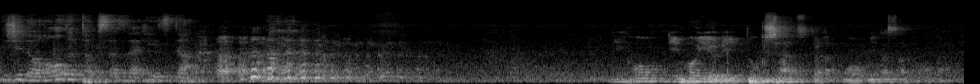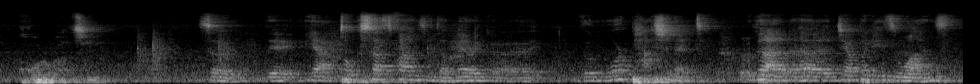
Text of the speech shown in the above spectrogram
you should know all the tokusatsu that he's done. 일본, 일본 요리 So the yeah, tokusatsu fans in America uh, are the more passionate than uh, Japanese ones.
